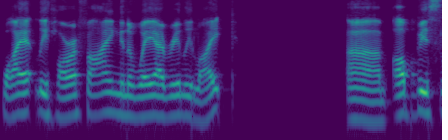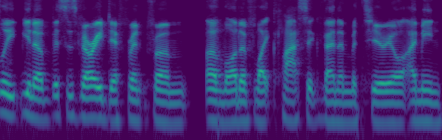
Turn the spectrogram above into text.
quietly horrifying in a way I really like. Um, obviously, you know, this is very different from a lot of like classic Venom material. I mean,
